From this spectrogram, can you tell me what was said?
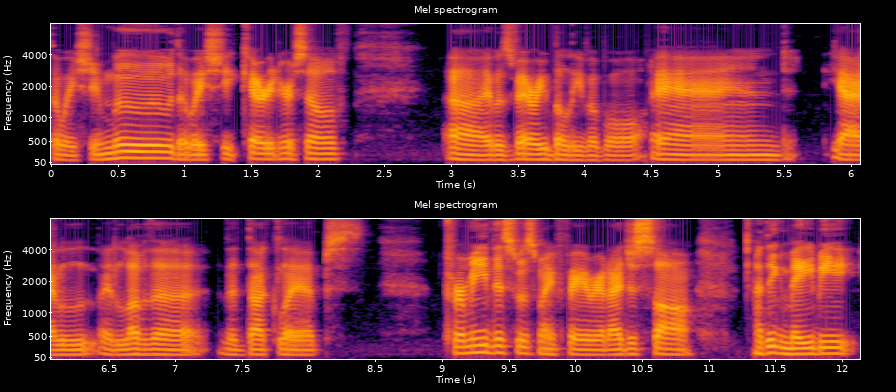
the way she moved, the way she carried herself. Uh, it was very believable, and yeah, I love the the duck lips. For me, this was my favorite. I just saw, I think maybe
